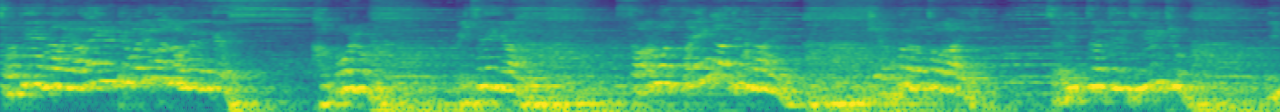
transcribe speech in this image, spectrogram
ചതിയനായി അലയേണ്ടി വരുമല്ലോ നിനക്ക്. അപ്പോഴും വിജയിക്കാൻ സർവ സൈന്യാധിപനായി എമ്പറത്തോറായി ചരിത്രത്തിൽ ജീവിക്കും ഈ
